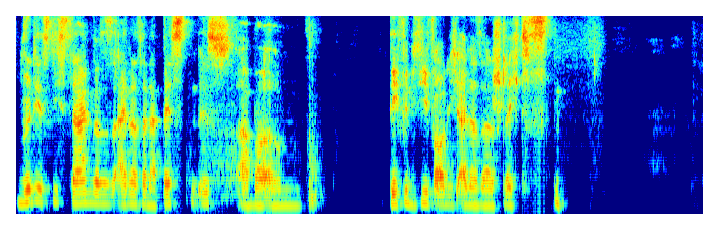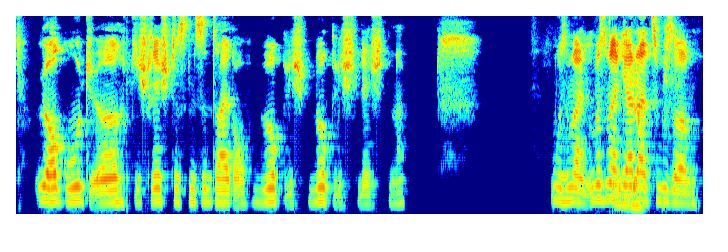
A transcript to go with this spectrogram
würde jetzt nicht sagen, dass es einer seiner besten ist, aber ähm, definitiv auch nicht einer seiner schlechtesten. Ja, gut, äh, die schlechtesten sind halt auch wirklich, wirklich schlecht, ne? Muss man, muss man ja, ja dazu sagen.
